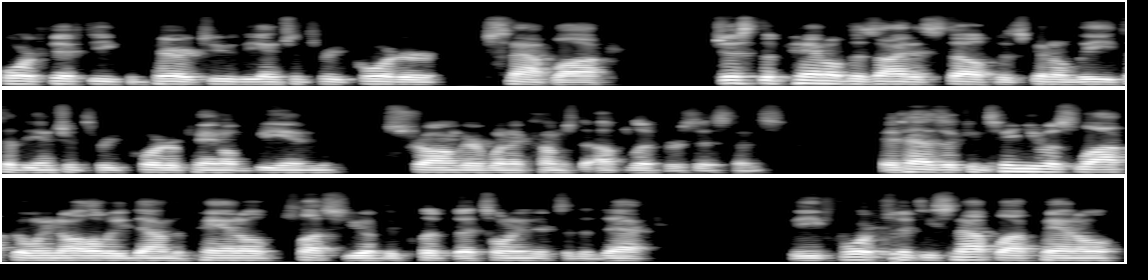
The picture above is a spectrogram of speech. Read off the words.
450 compared to the inch and three quarter snap lock. Just the panel design itself is going to lead to the inch and three quarter panel being stronger when it comes to uplift resistance. It has a continuous lock going all the way down the panel, plus you have the clip that's holding it to the deck. The 450 snap lock panel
